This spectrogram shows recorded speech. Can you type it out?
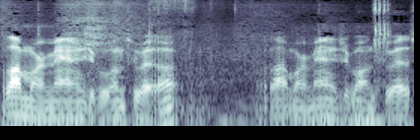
A lot more manageable on 2S. Oh, a lot more manageable on 2S.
